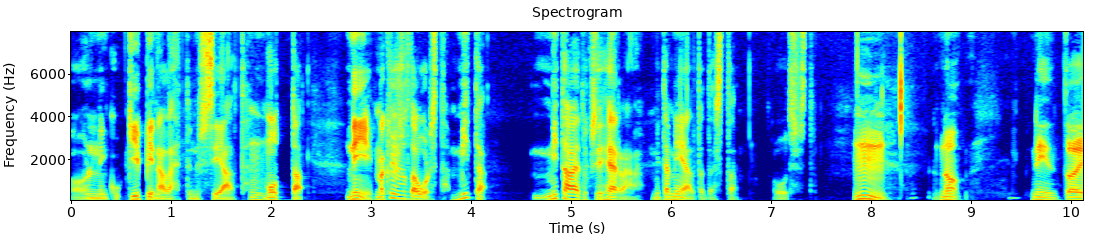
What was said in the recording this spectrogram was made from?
on niin kuin kipinä lähtenyt sieltä. Mm. Mutta niin, mä kysyn sulta uudestaan, mitä, mitä ajatuksia herää, mitä mieltä tästä uutisesta? Mm. No niin, toi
